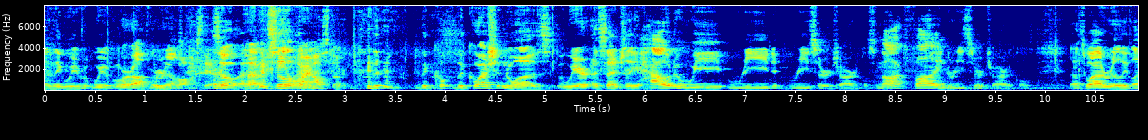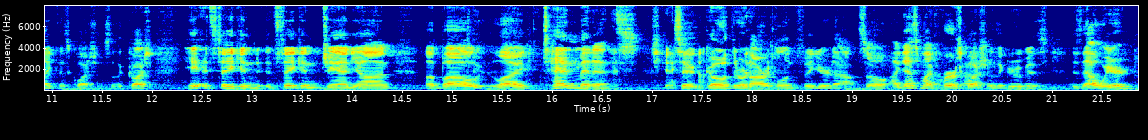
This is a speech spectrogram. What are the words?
I think we've, we, we're off the rails. lost, yeah. So, uh, so All right, I'll start. the, the, the question was, we're essentially, how do we read research articles? Not find research articles. That's why I really like this question. So the question, it's taken, it's taken Jan Yan about like 10 minutes to go through an article and figure it out. So I guess my first question to the group is, is that weird?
